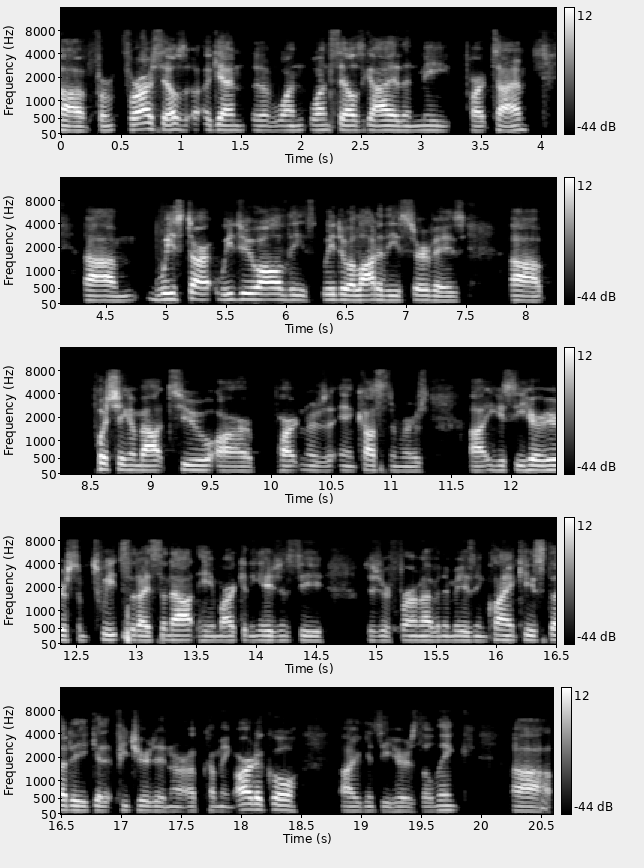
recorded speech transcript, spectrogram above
uh, for for our sales, again, uh, one one sales guy, and then me part time. Um, we start we do all these we do a lot of these surveys uh, pushing them out to our partners and customers. Uh, you can see here, here's some tweets that I sent out. Hey, marketing agency, does your firm have an amazing client case study? Get it featured in our upcoming article. Uh, you can see here's the link. Uh,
